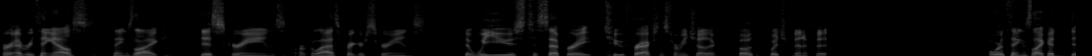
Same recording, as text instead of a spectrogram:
For everything else, things like disc screens or glass breaker screens that we use to separate two fractions from each other, both of which benefit. Or things like a,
